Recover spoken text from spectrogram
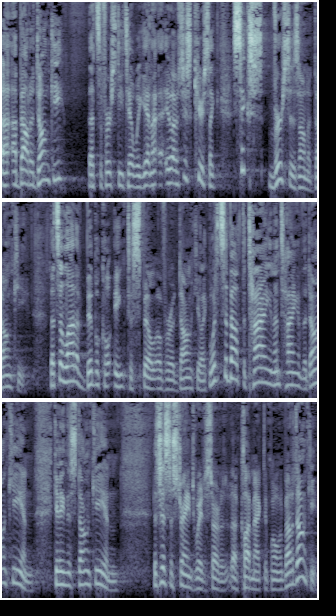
uh, about a donkey. That's the first detail we get. I, I was just curious, like six verses on a donkey. That's a lot of biblical ink to spill over a donkey. Like, what's about the tying and untying of the donkey and getting this donkey? And it's just a strange way to start a, a climactic moment about a donkey.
